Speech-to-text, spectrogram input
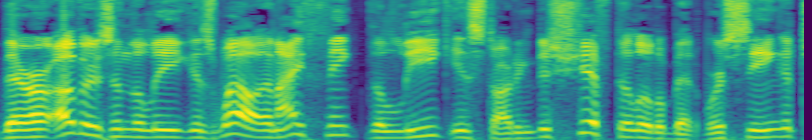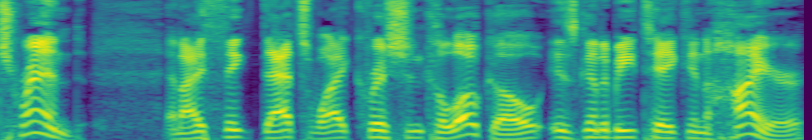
There are others in the league as well, and I think the league is starting to shift a little bit. We're seeing a trend, and I think that's why Christian Koloko is going to be taken higher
